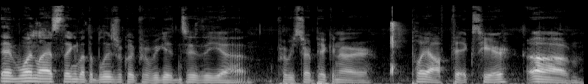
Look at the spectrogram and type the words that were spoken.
and one last thing about the blues real quick before we get into the uh before we start picking our playoff picks here um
